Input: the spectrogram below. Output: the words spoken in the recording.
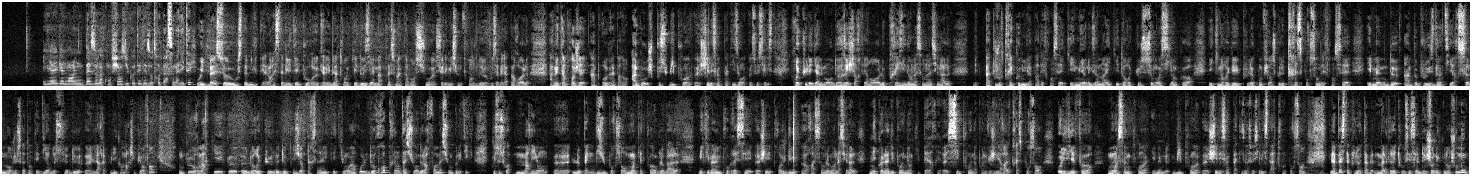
Il y a également une baisse de la confiance du côté des autres personnalités. Oui, baisse euh, ou stabilité. Alors, stabilité pour euh, Xavier Bertrand, qui est deuxième après son intervention euh, sur l'émission de France 2, Vous avez la parole, avec un projet, un progrès pardon, à gauche, plus 8 points chez les sympathisants socialistes. Recul également de Richard Ferrand, le président de l'Assemblée nationale, mais pas toujours très connu de la part des Français, qui est mis en examen et qui est en recul ce mois-ci encore, et qui ne recueille plus la confiance que de 13% des Français, et même de un peu plus d'un tiers seulement, je serais tenté de dire, de ceux de euh, La République en marche. Et puis enfin, on peut remarquer que euh, le recul de plusieurs personnalités qui ont un rôle de représentation de leur formation politique, que ce soit Marion euh, Le Pen, 18%, moins 4 points au global, mais qui va même progresser chez les proches du Rassemblement national, Nicolas Dupont-Aignan qui perd 6 points d'un point de vue général, 13%, Olivier Faure, moins 5 points et même 8 points chez les sympathisants socialistes à 30%. La baisse la plus notable, malgré tout, c'est celle de Jean-Luc Mélenchon, non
